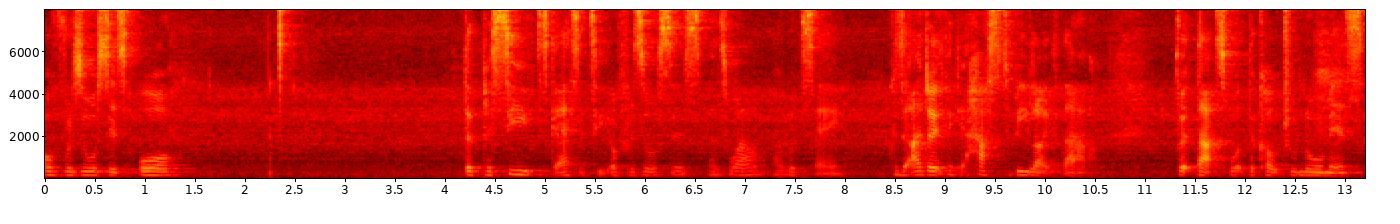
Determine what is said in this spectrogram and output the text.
of resources or the perceived scarcity of resources as well, I would say. Because I don't think it has to be like that, but that's what the cultural norm is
